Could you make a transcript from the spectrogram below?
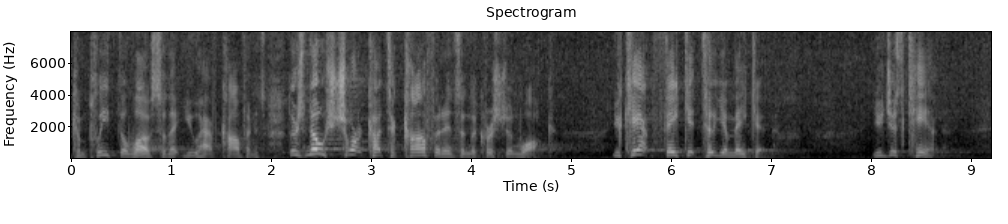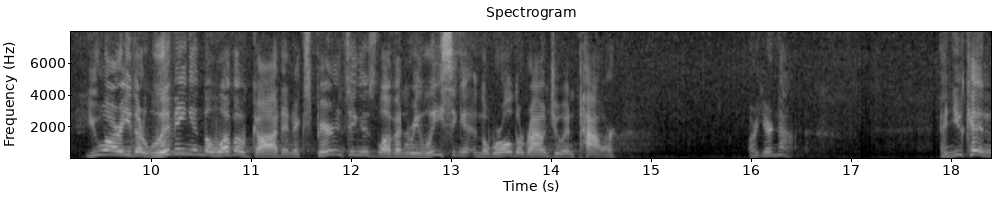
Complete the love so that you have confidence. There's no shortcut to confidence in the Christian walk. You can't fake it till you make it. You just can't. You are either living in the love of God and experiencing His love and releasing it in the world around you in power, or you're not. And you can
